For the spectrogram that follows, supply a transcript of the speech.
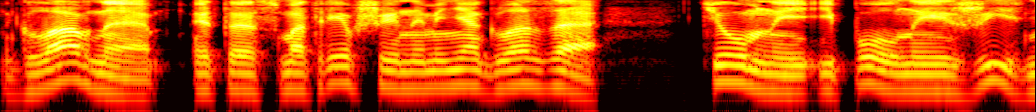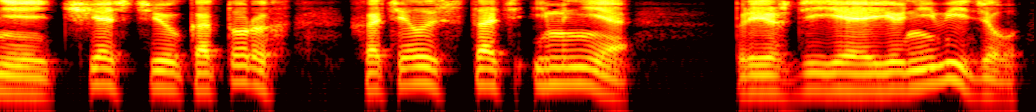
Главное — это смотревшие на меня глаза, темные и полные жизни, частью которых хотелось стать и мне. Прежде я ее не видел —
